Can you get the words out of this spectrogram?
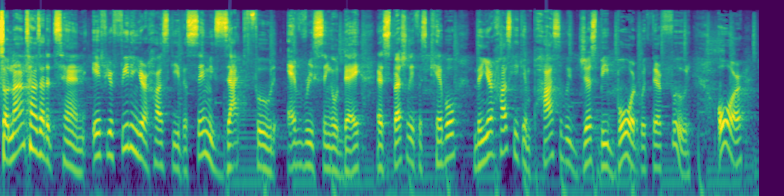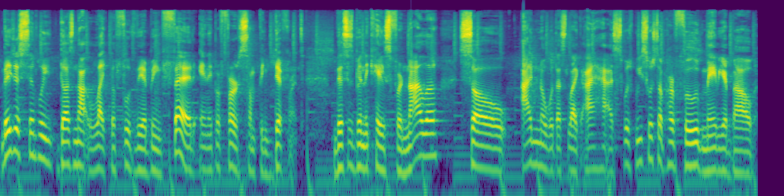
So nine times out of 10, if you're feeding your husky the same exact food every single day, especially if it's kibble, then your husky can possibly just be bored with their food. Or they just simply does not like the food they're being fed and they prefer something different. This has been the case for Nylah, so I know what that's like. I had switched, we switched up her food maybe about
